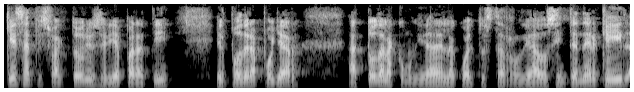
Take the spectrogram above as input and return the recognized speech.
qué satisfactorio sería para ti el poder apoyar a toda la comunidad en la cual tú estás rodeado sin tener que ir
